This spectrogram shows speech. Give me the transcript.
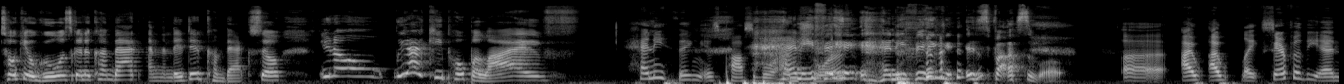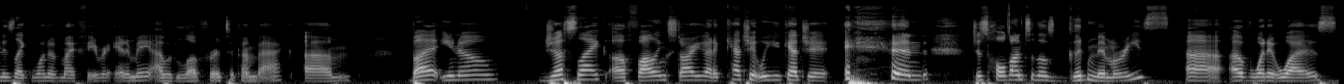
Tokyo Ghoul was going to come back, and then they did come back. So, you know, we got to keep hope alive. Anything is possible. anything, sure. anything is possible. Uh, I, I like Seraph of the End is like one of my favorite anime. I would love for it to come back. Um, but you know, just like a falling star, you got to catch it when you catch it, and just hold on to those good memories uh, of what it was.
